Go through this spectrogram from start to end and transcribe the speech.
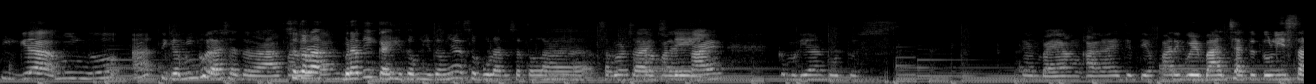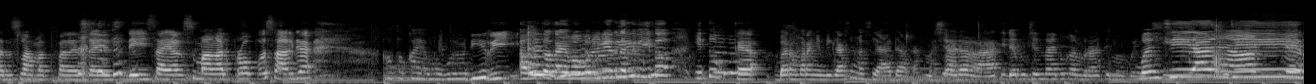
tiga minggu ah tiga minggu lah setelah Setelah Valentine. berarti kayak hitung-hitungnya sebulan setelah sebulan setelah Valentine's Day. Valentine kemudian putus dan bayangkan aja tiap hari gue baca tuh tulisan selamat Valentine's Day sayang semangat proposalnya atau kayak mau bunuh diri Auto kayak mau bunuh diri tapi itu itu kayak barang-barang yang dikasih masih ada kan? masih ada lah tidak mencintai bukan berarti membenci Benci anjir.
